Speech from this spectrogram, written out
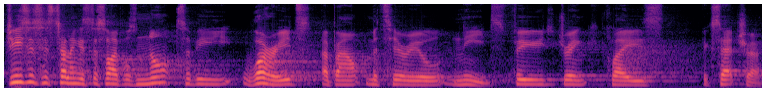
Jesus is telling his disciples not to be worried about material needs food, drink, clothes, etc.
